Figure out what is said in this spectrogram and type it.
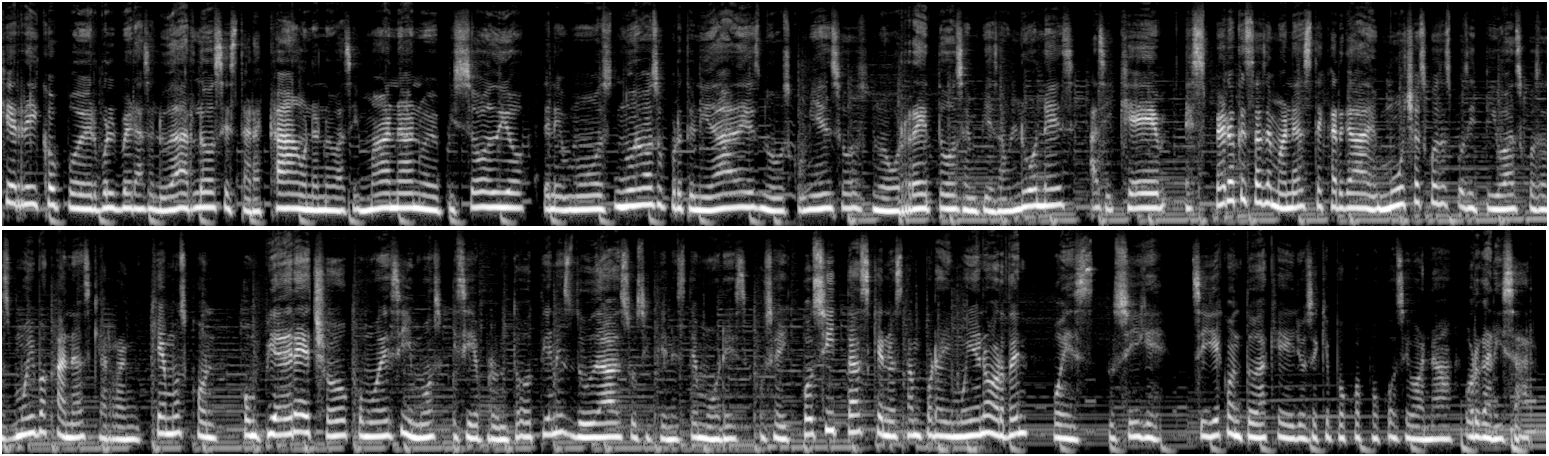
Qué rico poder volver a saludarlos, estar acá, una nueva semana, nuevo episodio. Tenemos nuevas oportunidades, nuevos comienzos, nuevos retos, empieza un lunes. Así que espero que esta semana esté cargada de muchas cosas positivas, cosas muy bacanas, que arranquemos con, con pie derecho, como decimos. Y si de pronto tienes dudas o si tienes temores o si hay cositas que no están por ahí muy en orden, pues tú sigue, sigue con toda que sé que poco a poco se van a organizar.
